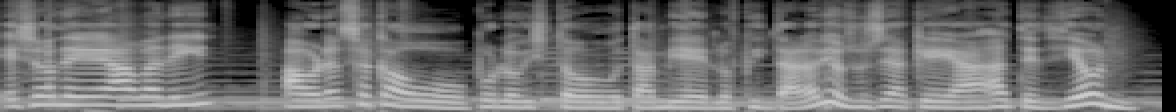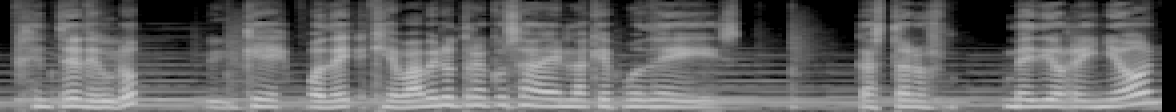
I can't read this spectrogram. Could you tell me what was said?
eso de Abadín, ahora han sacado, por lo visto, también los pintalabios. O sea que, atención, gente de Europa, Sí. que, pode- que va a haber otra cosa en la que podéis gastaros medio riñón,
